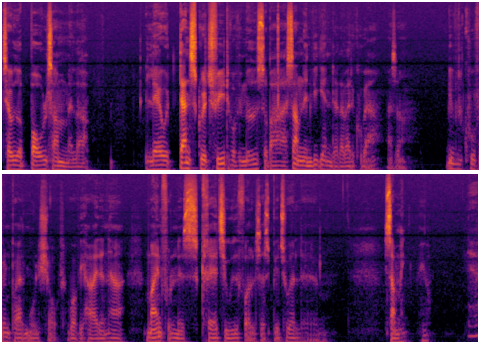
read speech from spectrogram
tage ud og bowl sammen, eller lave et dansk retreat, hvor vi mødes og bare er sammen en weekend, eller hvad det kunne være. Altså, vi vil kunne finde på alt muligt sjovt, hvor vi har i den her mindfulness, kreativ udfoldelse og spirituel øh, sammenhæng. Ikke? Ja.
